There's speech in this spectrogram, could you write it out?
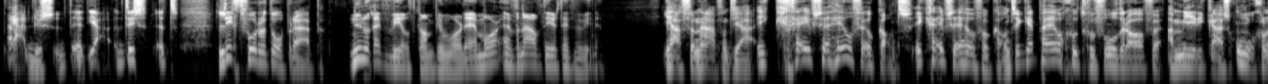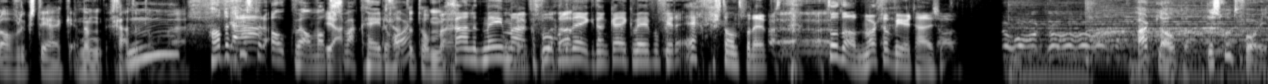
ja, dus ja, het, is, het ligt voor het oprapen. Nu nog even wereldkampioen worden en, en vanavond eerst even winnen. Ja, vanavond. Ja, ik geef ze heel veel kans. Ik geef ze heel veel kans. Ik heb een heel goed gevoel erover. Amerika is ongelooflijk sterk. En dan gaat het om. Uh, hadden gisteren ook wel wat zwakheden hoor. Het om, we gaan het meemaken volgende week. Dan kijken we even of je er echt verstand van hebt. Tot dan, Marcel Beerthuizen. Hardlopen, dat is goed voor je.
